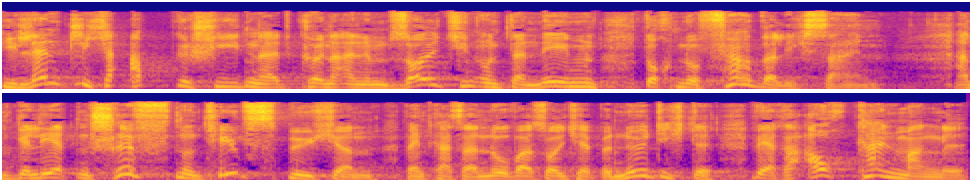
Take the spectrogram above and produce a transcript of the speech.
Die ländliche Abgeschiedenheit könne einem solchen Unternehmen doch nur förderlich sein. An gelehrten Schriften und Hilfsbüchern, wenn Casanova solche benötigte, wäre auch kein Mangel,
